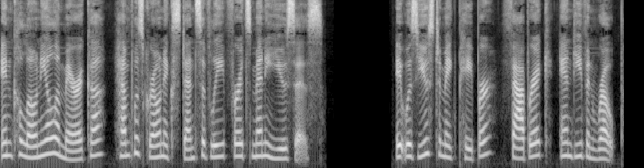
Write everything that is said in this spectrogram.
In colonial America, hemp was grown extensively for its many uses. It was used to make paper, fabric, and even rope.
